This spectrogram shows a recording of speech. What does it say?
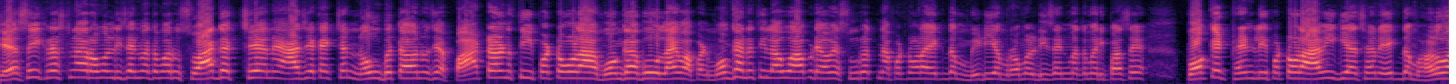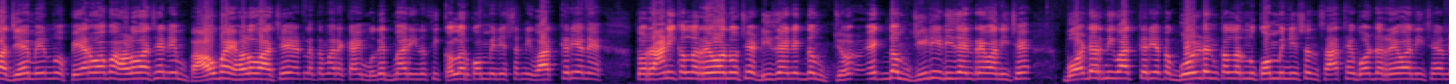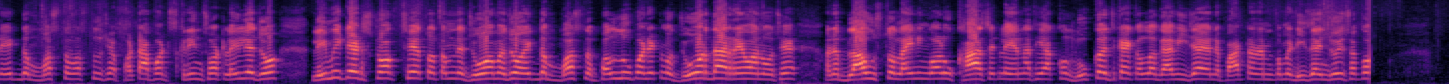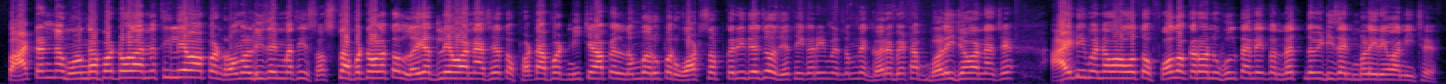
જય શ્રી કૃષ્ણ રોમલ ડિઝાઇનમાં તમારું સ્વાગત છે અને આજે કંઈક છે નવું બતાવવાનું છે. પાટણથી પટોળા મોંઘા બહુ લાવ્યા, પણ મોંઘા નથી લાવવા આપણે. હવે સુરતના પટોળા એકદમ મીડિયમ રોમલ ડિઝાઇનમાં તમારી પાસે પોકેટ ફ્રેન્ડલી પટોળા આવી ગયા છે અને એકદમ હળવા જેમ એનું પહેરવામાં હળવા છે ને એમ ભાવમાંય હળવા છે. એટલે તમારે કાંઈ મગજમારી નથી કલર કોમ્બિનેશનની વાત કરીએ ને તો રાણી કલર રહેવાનો છે. ડિઝાઇન એકદમ એકદમ ઝીણી ડિઝાઇન રહેવાની છે. બોર્ડરની વાત કરીએ તો ગોલ્ડન કલરનું કોમ્બિનેશન સાથે બોર્ડર રહેવાની છે અને એકદમ મસ્ત વસ્તુ છે. ફટાફટ સ્ક્રીનશોટ લઈ લેજો. લિમિટેડ સ્ટોક છે તો તમને જોવામાં જો એકદમ મસ્ત પલ્લુ પણ એટલો જોરદાર રહેવાનો છે અને બ્લાઉઝ તો લાઇનિંગવાળું ખાસ એટલે એનાથી આખો લુક જ કંઈક અલગ આવી જાય અને પાટણ એમ તમે ડિઝાઇન જોઈ શકો. પાટણના મોંઘા પટોળા નથી લેવા પણ રોમલ ડિઝાઇનમાંથી સસ્તા પટોળા તો લઈ જ લેવાના છે. તો ફટાફટ નીચે આપેલ નંબર ઉપર વોટ્સઅપ કરી દેજો. જેથી કરીને તમને ઘરે બેઠા મળી જવાના છે. આઈડીમાં નવા હો તો ફોલો કરવાનું ભૂલતા નહીં, તો નત નવી ડિઝાઇન મળી રહેવાની છે.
